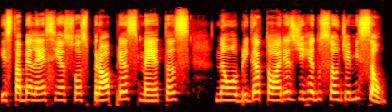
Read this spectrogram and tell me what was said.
estabelecem as suas próprias metas não obrigatórias de redução de emissão.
